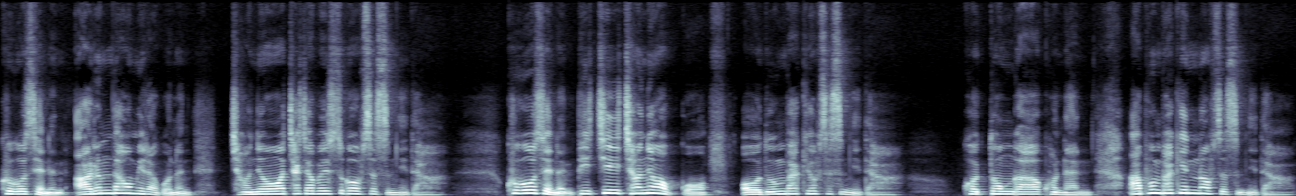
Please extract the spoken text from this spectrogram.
그곳에는 아름다움이라고는 전혀 찾아볼 수가 없었습니다. 그곳에는 빛이 전혀 없고 어둠밖에 없었습니다. 고통과 고난, 아픔밖에는 없었습니다.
